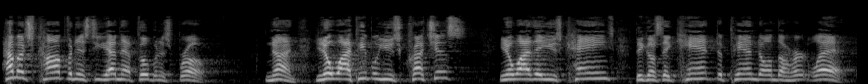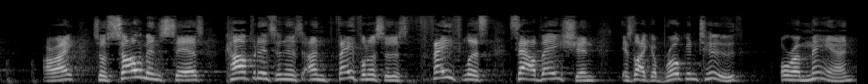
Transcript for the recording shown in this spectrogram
How much confidence do you have in that foot when it's broke? None. You know why people use crutches? You know why they use canes? Because they can't depend on the hurt leg. All right? So Solomon says confidence in this unfaithfulness or this faithless salvation is like a broken tooth or a man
